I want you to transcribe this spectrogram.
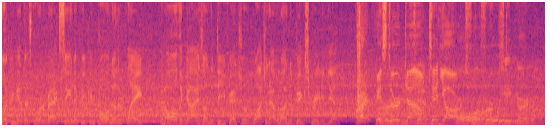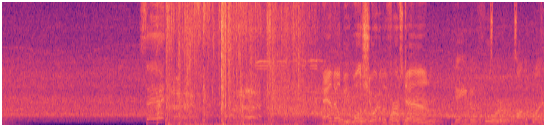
looking at their quarterback, seeing if he can call another play. And all the guys on the defense are watching that one on the big screen again. It's third down, 10 yards for on the first. 48-yard line. And they'll be well short of the first down. Gain of four on the play.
